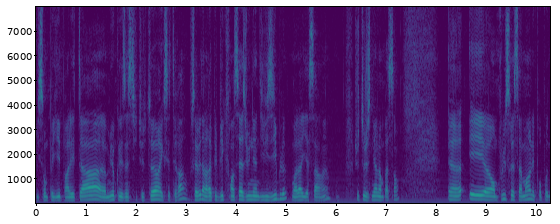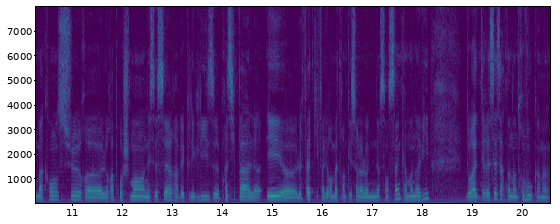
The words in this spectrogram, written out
Ils sont payés par l'État, euh, mieux que les instituteurs, etc. Vous savez, dans la République française, une indivisible, voilà, il y a ça. Hein, juste génial en passant. Euh, et euh, en plus, récemment, les propos de Macron sur le rapprochement nécessaire avec l'Église principale et le fait qu'il fallait remettre en question la loi de 1905, à mon avis, doit intéresser certains d'entre vous quand même,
